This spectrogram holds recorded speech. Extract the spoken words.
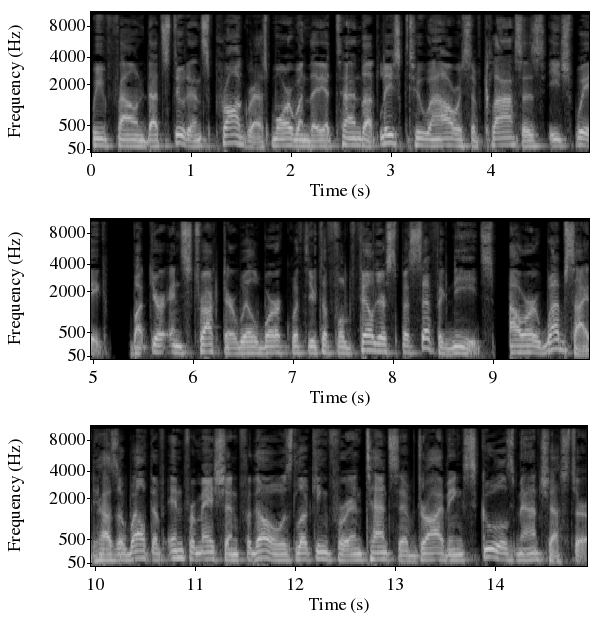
We've found that students progress more when they attend at least two hours of classes each week, but your instructor will work with you to fulfill your specific needs. Our website has a wealth of information for those looking for intensive driving schools Manchester.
